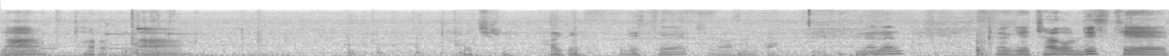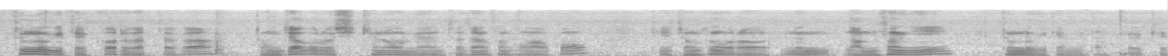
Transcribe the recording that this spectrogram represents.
나8575나 바로 나8575 확인. 리스트에 추가합니다. 그러면은 여기 작업 리스트에 등록이 될 거를 갖다가 동작으로 시켜 놓으면 저장 성공하고 정승호라는 남성이 등록이 됩니다 이렇게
